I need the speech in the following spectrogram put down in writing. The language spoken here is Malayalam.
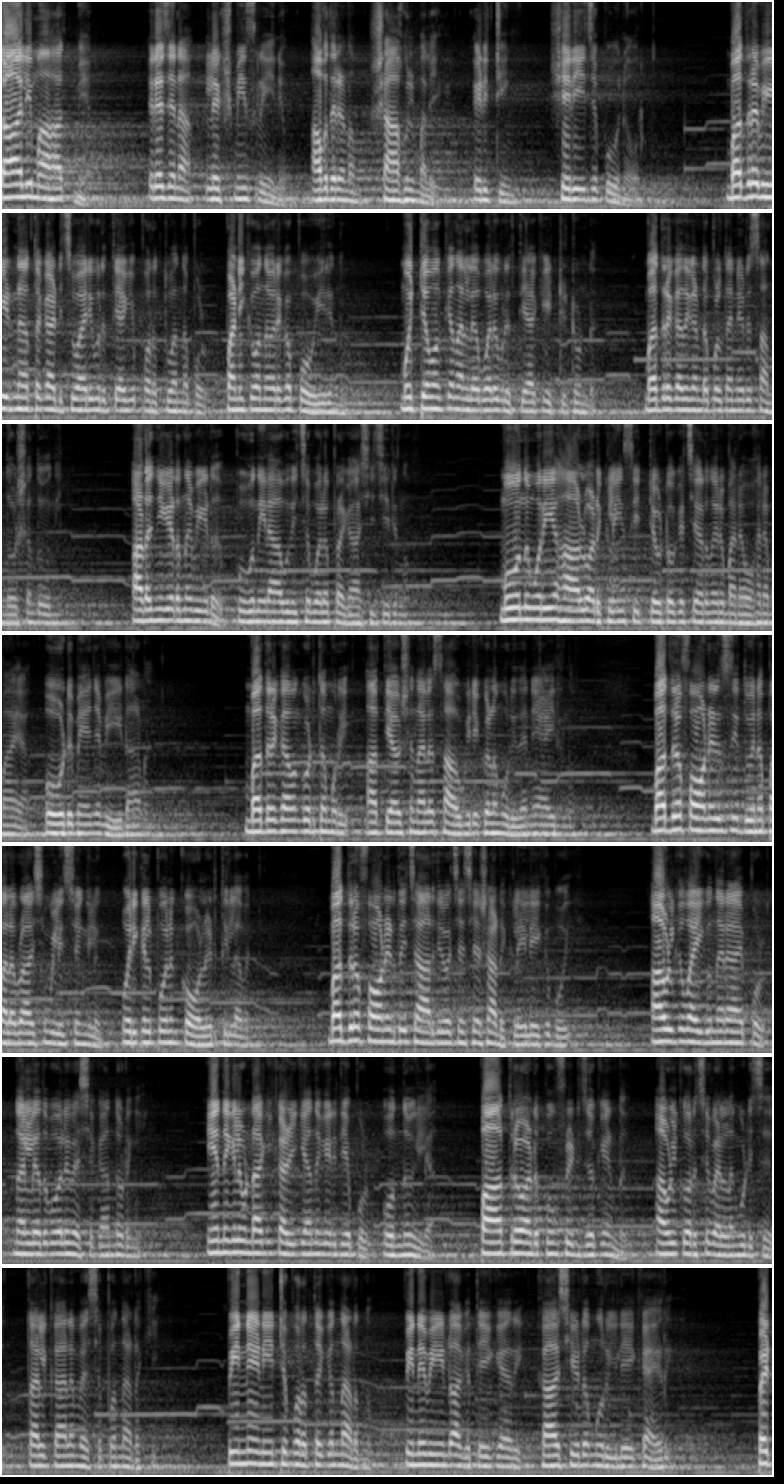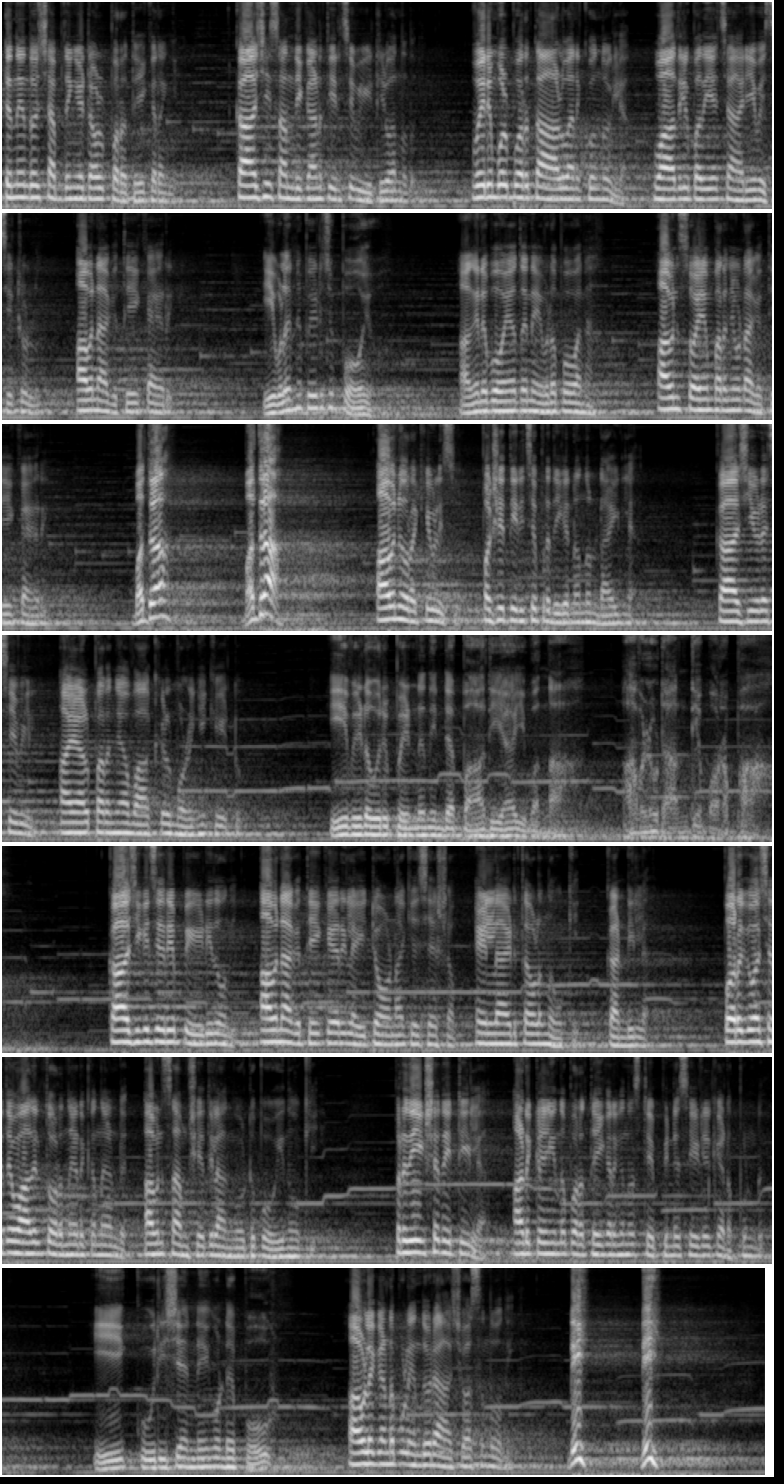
താലി മഹാത്മ്യം രചന ലക്ഷ്മി ശ്രീനു അവതരണം ഷാഹുൽ മലയിൽ എഡിറ്റിംഗ് ഷെരീജ് പൂനൂർ. ഭദ്ര വീടിനകത്തൊക്കെ അടിച്ചുവാരി വൃത്തിയാക്കി പുറത്തു വന്നപ്പോൾ പണിക്ക് വന്നവരൊക്കെ പോയിരുന്നു. മുറ്റമൊക്കെ നല്ലപോലെ വൃത്തിയാക്കി ഇട്ടിട്ടുണ്ട്. ഭദ്രക്ക് അത് കണ്ടപ്പോൾ തന്നെ ഒരു സന്തോഷം തോന്നി. അടഞ്ഞു കിടന്ന വീട് പൂനിലാവുദിച്ച പോലെ പ്രകാശിച്ചിരുന്നു. മൂന്ന് മുറി ഹാളും അടുക്കളയും സിറ്റൗട്ടും ഒക്കെ ചേർന്ന ഒരു മനോഹരമായ ഓടുമേഞ്ഞ വീടാണ്. ഭദ്രകാവൻ കൊടുത്ത മുറി അത്യാവശ്യം നല്ല സൗകര്യമുള്ള മുറി തന്നെയായിരുന്നു. ഭദ്ര ഫോണെടുത്ത് സിദ്ധുവിനെ പല പ്രാവശ്യം വിളിച്ചെങ്കിലും ഒരിക്കൽ പോലും കോൾ എടുത്തില്ല അവൻ. ഭദ്ര ഫോൺ എടുത്ത് ചാർജിൽ വെച്ച ശേഷം അടുക്കളയിലേക്ക് പോയി. അവൾക്ക് വൈകുന്നേരം ആയപ്പോൾ നല്ലതുപോലെ വിശക്കാൻ തുടങ്ങി. എന്തെങ്കിലും ഉണ്ടാക്കി കഴിക്കാമെന്ന് കരുതിയപ്പോൾ ഒന്നുമില്ല. പാത്രവും അടുപ്പും ഫ്രിഡ്ജൊക്കെ ഉണ്ട്. അവൾ കുറച്ച് വെള്ളം കുടിച്ച് തൽക്കാലം വിശപ്പൊന്ന് അടക്കി. പിന്നെ എണീറ്റ് പുറത്തേക്കൊന്ന് നടന്നു. പിന്നെ വീണ്ടും അകത്തേക്ക് കയറി കാശിയുടെ മുറിയിലേക്ക് കയറി. പെട്ടെന്ന് എന്തോ ശബ്ദം കേട്ട് അവൾ പുറത്തേക്ക് ഇറങ്ങി. കാശി സന്ധിക്കാണ് തിരിച്ച് വീട്ടിൽ വന്നത്. വരുമ്പോൾ പുറത്ത് ആളുവനക്കൊന്നുമില്ല വാതിൽ പതിയെ ചാരിയെ വെച്ചിട്ടുള്ളൂ. അവൻ അകത്തേക്ക് കയറി. ഇവളെന്നെ പേടിച്ച് പോയോ? അങ്ങനെ പോയാൽ തന്നെ എവിടെ പോവാനാ? അവൻ സ്വയം പറഞ്ഞുകൊണ്ട് അകത്തേക്ക് കയറി. ഭദ്ര ഭദ്ര! അവൻ ഉറക്കി വിളിച്ചു. പക്ഷെ തിരിച്ച് പ്രതികരണമൊന്നും ഉണ്ടായില്ല. കാശിയുടെ ചെവിയിൽ അയാൾ പറഞ്ഞ വാക്കുകൾ മുഴങ്ങിക്കേട്ടു ഇവിടെ ഒരു പെണ്ണ് നിന്റെ പാതിയായി വന്ന അവളുടെ അന്ത്യം ഉറപ്പാ. കാശിക്ക് ചെറിയ പേടി തോന്നി. അവൻ അകത്തേക്ക് കയറി ലൈറ്റ് ഓണാക്കിയ ശേഷം എല്ലായിടത്തും അവളെ നോക്കി. കണ്ടില്ല. പുറകുവശത്തെ വാതിൽ തുറന്നെടുക്കുന്നുണ്ട് അവൻ സംശയത്തിൽ അങ്ങോട്ട് പോയി നോക്കി. പ്രതീക്ഷ തെറ്റിയില്ല. അടുക്കളയിൽ നിന്ന് പുറത്തേക്ക് ഇറങ്ങുന്ന സ്റ്റെപ്പിന്റെ സൈഡിൽ കിടപ്പുണ്ട്. ഈ കുരിശ് എന്നെയും കൊണ്ട് പോവും അവളെ കണ്ടപ്പോൾ എന്തോ ഒരു ആശ്വാസം തോന്നി. ഡീ ഡീ.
